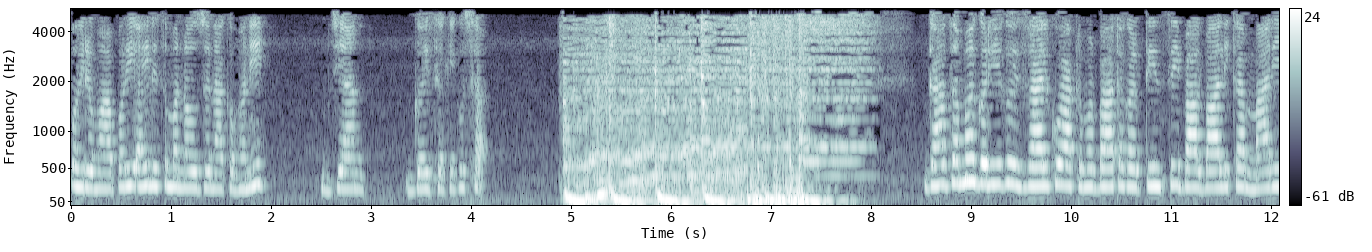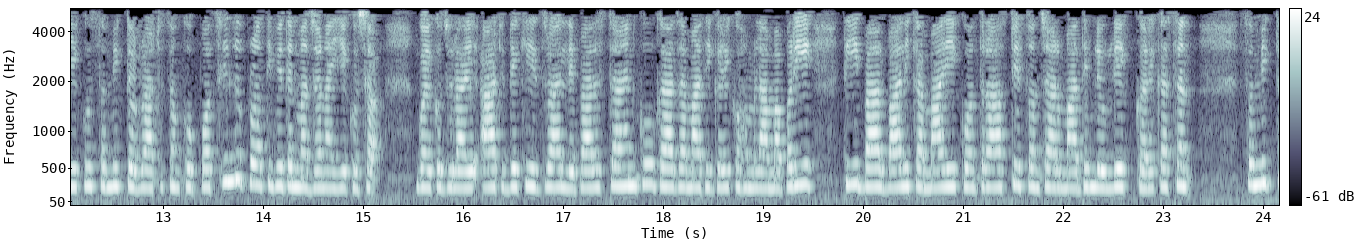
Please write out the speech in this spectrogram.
पहिरोमा परि अहिलेसम्म नौजनाको भने ज्यान गइसकेको छ। गाजामा गरिएको इजरायलको आक्रमणबाट करिब तीन सय बाल बालिका मारिएको संयुक्त राष्ट्रसंघको पछिल्लो प्रतिवेदनमा जनाइएको छ। गएको जुलाई आठदेखि इजरायलले प्यालेस्टाइनको गाजामाथि गरेको हमलामा पनि ती बाल बालिका मारिएको अन्तर्राष्ट्रिय संचार माध्यमले उल्लेख गरेका छन्। संयुक्त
